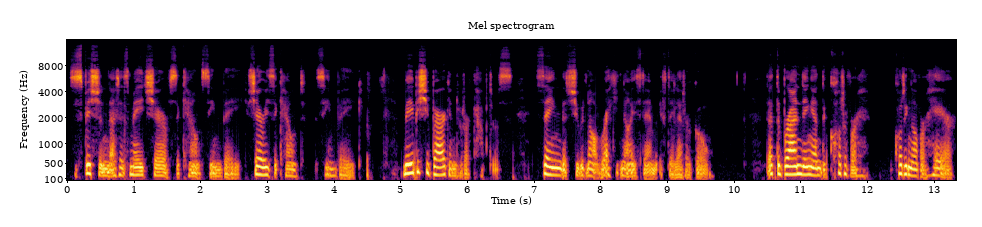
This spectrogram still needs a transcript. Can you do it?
Suspicion that has made Sheriff's account seem vague. Sherri's account seem vague. Maybe she bargained with her captors, saying that she would not recognize them if they let her go. That the branding and the cut of her, cutting of her hair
